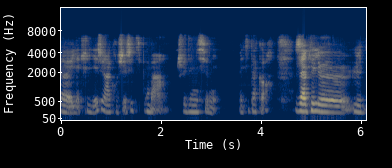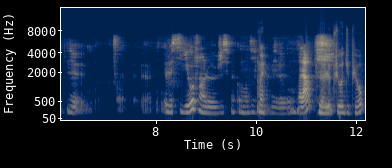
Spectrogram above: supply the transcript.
euh, il a crié, j'ai raccroché, j'ai dit, bon, bah, je vais démissionner. Il m'a dit, d'accord. J'ai appelé le, le, le, le, CEO, enfin, le, je sais pas comment dire. voilà. Le, plus haut du plus haut.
